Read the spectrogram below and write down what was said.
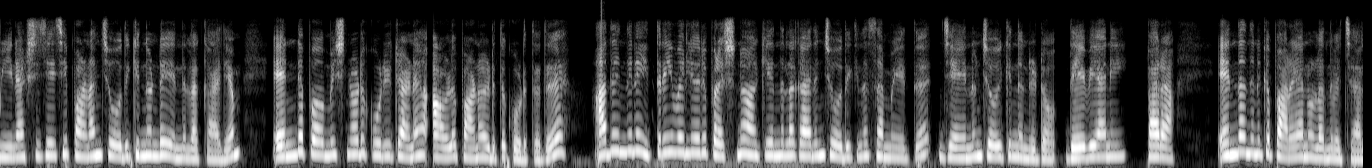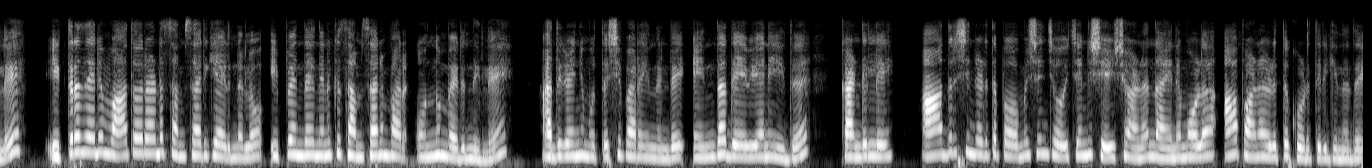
മീനാക്ഷി ചേച്ചി പണം ചോദിക്കുന്നുണ്ട് എന്നുള്ള കാര്യം. എന്റെ പെർമിഷനോട് കൂടിയിട്ടാണ് അവൾ പണം എടുത്ത് കൊടുത്തത്. അതെന്തിനാ ഇത്രയും വലിയൊരു പ്രശ്നമാക്കി എന്നുള്ള കാര്യം ചോദിക്കുന്ന സമയത്ത് ജയനും ചോദിക്കുന്നുണ്ട് കേട്ടോ ദേവയാനി പറ എന്താ നിനക്ക് പറയാനുള്ളതെന്ന് വെച്ചാൽ? ഇത്ര നേരം വാ തോരാണ്ട് സംസാരിക്കായിരുന്നല്ലോ. ഇപ്പൊ എന്താ നിനക്ക് സംസാരം ഒന്നും വരുന്നില്ലേ? അത് കഴിഞ്ഞ് മുത്തശ്ശി പറയുന്നുണ്ട് എന്താ ദേവിയാനെ ഇത്? കണ്ടില്ലേ? ആദർശിന്റെ അടുത്ത് പെർമിഷൻ ചോദിച്ചതിന് ശേഷമാണ് നയനമോൾ ആ പണം എടുത്ത് കൊടുത്തിരിക്കുന്നത്.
